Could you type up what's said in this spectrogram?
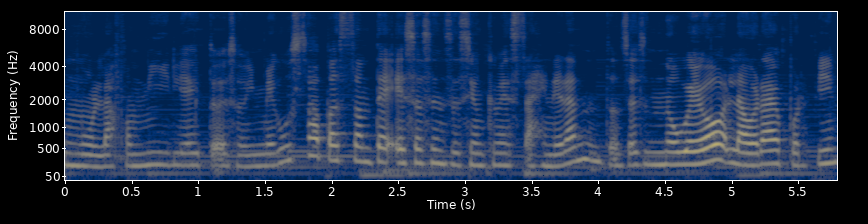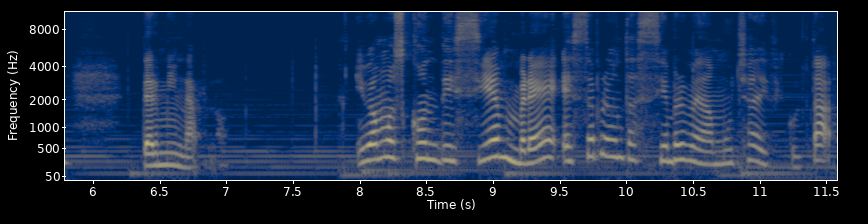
como la familia y todo eso. Y me gusta bastante esa sensación que me está generando, entonces no veo la hora de por fin terminarlo. Y vamos con diciembre. Esta pregunta siempre me da mucha dificultad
